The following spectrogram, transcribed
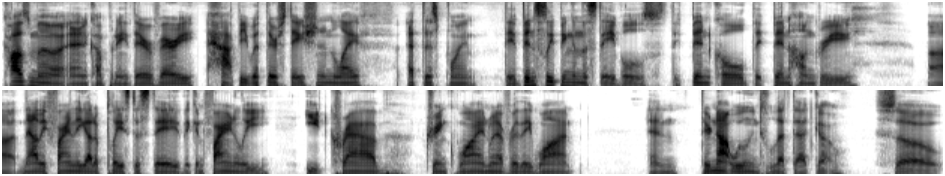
Kazuma and company, they're very happy with their station in life at this point. They've been sleeping in the stables. They've been cold. They've been hungry. Uh, now they finally got a place to stay. They can finally eat crab, drink wine whenever they want, and they're not willing to let that go. So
